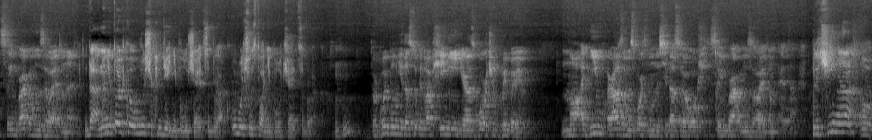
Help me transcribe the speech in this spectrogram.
Своим браком называет он это. Да, но не только у высших людей не получается брак, у большинства не получается брак. Мгм. Другой был недоступен в общении и разборчив в выборе. Но одним разом испортил навсегда свое общество. Своим браком называет он это. Причина э,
